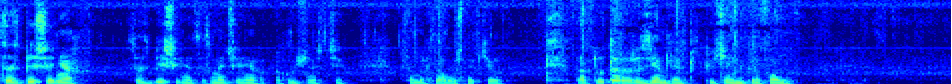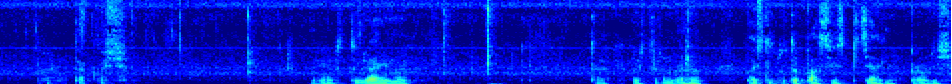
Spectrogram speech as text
це збільшення, це збільшення, це зменшення гучності самих наушників. Так, тут роз'єм для підключення мікрофону. Так ось. Ми вставляємо. Так, якось сторона. Ага. Бачите, тут пас є спеціальний прорізь.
